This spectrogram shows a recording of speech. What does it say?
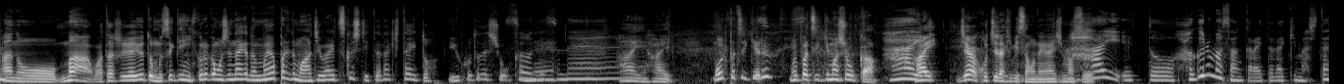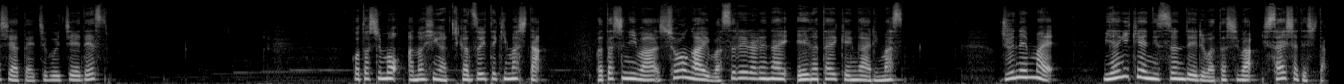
んあのーまあ私が言うと無責任に聞こえるかもしれないけどもやっぱりでも味わい尽くしていただきたいということでしょうかね。そうですねはいはいもう一発いける？もう一発いきましょうかはいじゃあこちら日比さんお願いしますはい、えっと、歯車さんからいただきました、シアター一期一会です。今年もあの日が近づいてきました。私には生涯忘れられない映画体験があります。10年前、宮城県に住んでいる私は被災者でした。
